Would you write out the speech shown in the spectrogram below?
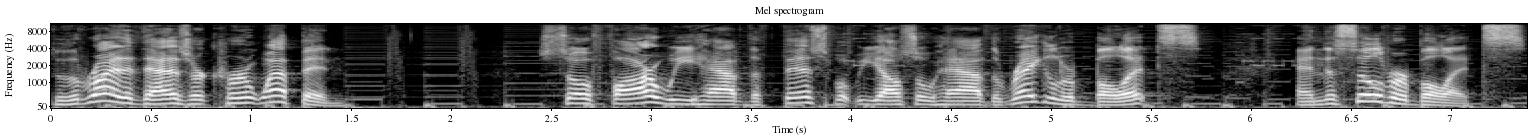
To the right of that is our current weapon. So far, we have the fist, but we also have the regular bullets and the silver bullets.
